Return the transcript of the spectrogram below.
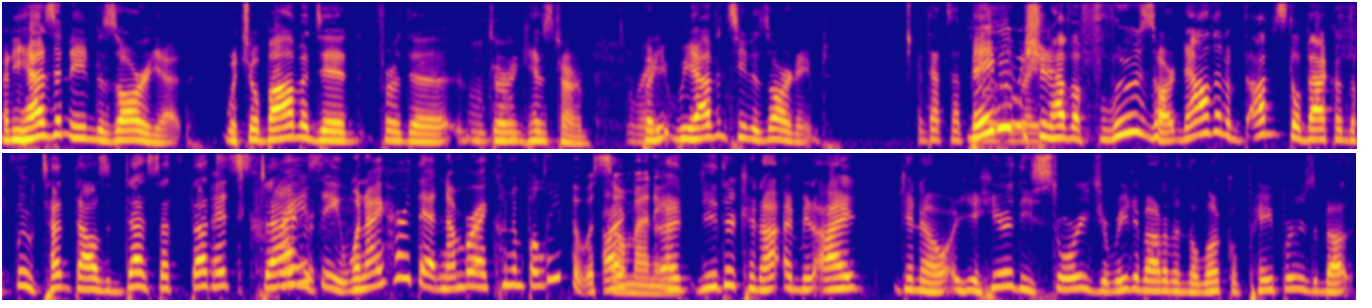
and he hasn't named a czar yet, which Obama did for the mm-hmm. during his term, but he, we haven't seen a czar named. That's a Maybe we right. should have a flu czar. Now that I'm, I'm still back on the flu, ten thousand deaths. That's that's It's staggering. crazy. When I heard that number, I couldn't believe it was so I- many. I- neither can I. I mean, I you know you hear these stories, you read about them in the local papers about.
